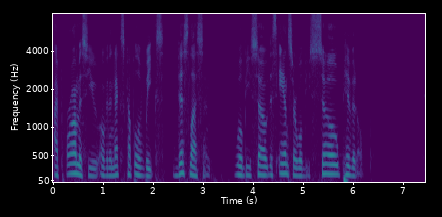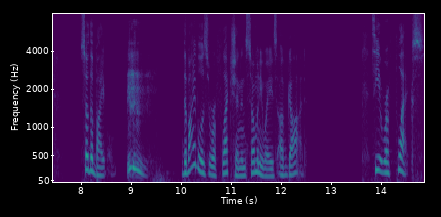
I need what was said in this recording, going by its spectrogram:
I promise you over the next couple of weeks, this lesson will be so, this answer will be so pivotal. So, the Bible. the Bible is a reflection in so many ways of God. See, it reflects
